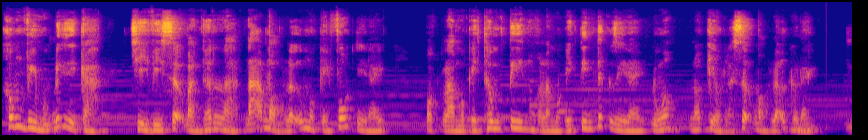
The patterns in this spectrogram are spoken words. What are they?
Không vì mục đích gì cả, chỉ vì sợ bản thân là đã bỏ lỡ một cái phốt gì đấy hoặc là một cái thông tin hoặc là một cái tin tức gì đấy đúng không nó kiểu là sợ bỏ lỡ kiểu đấy ừ,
